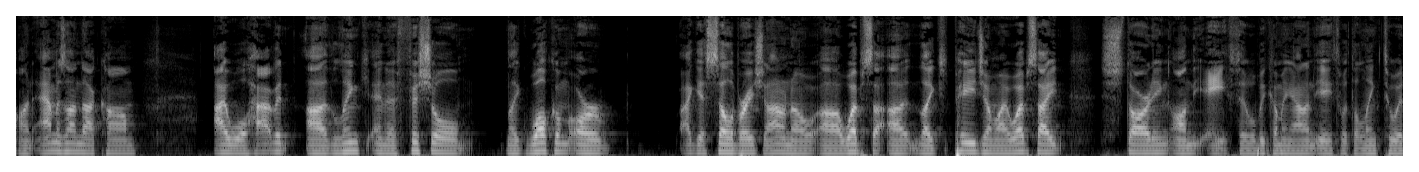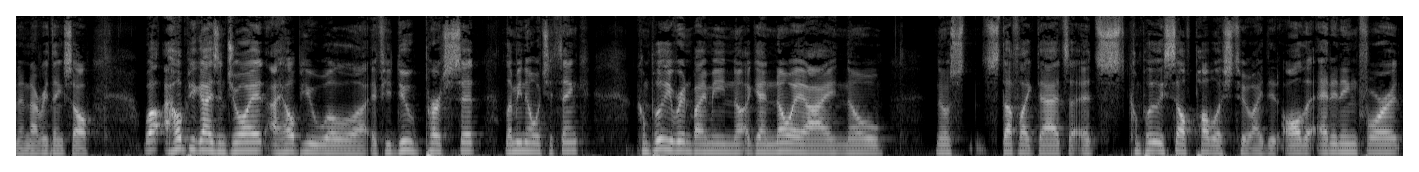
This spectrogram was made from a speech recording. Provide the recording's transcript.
on Amazon.com. I will have it uh, link an official like welcome or I guess celebration. I don't know uh, website uh, like page on my website starting on the eighth. It will be coming out on the eighth with a link to it and everything. So, well, I hope you guys enjoy it. I hope you will. Uh, if you do purchase it, let me know what you think. Completely written by me. No, again, no AI, no no stuff like that. It's, it's completely self published too. I did all the editing for it.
